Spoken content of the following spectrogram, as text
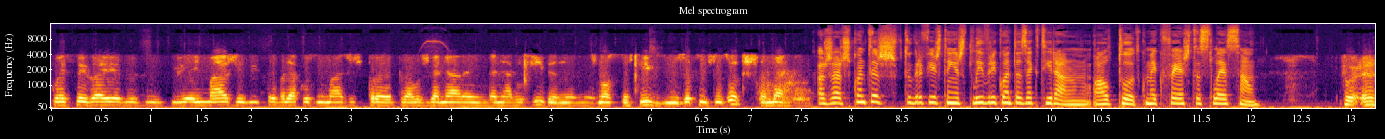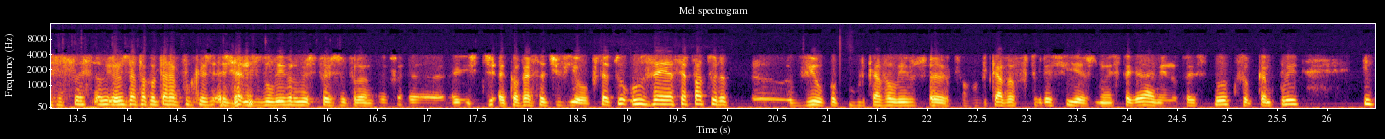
com essa ideia de, de, de a imagem, de trabalhar com as imagens para, para elas ganharem, ganharem vida nos nossos artigos e nos artigos dos outros também. Oh Jorge, quantas fotografias tem este livro e quantas é que tiraram ao todo? Como é que foi esta seleção? Eu estava a contar há pouco as anos do livro, mas depois, pronto, a conversa desviou. Portanto, o Zé, a certa altura, eh, viu que eu publicava livros, uh, publicava fotografias no Instagram e no Facebook sobre Campo Lido, e,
